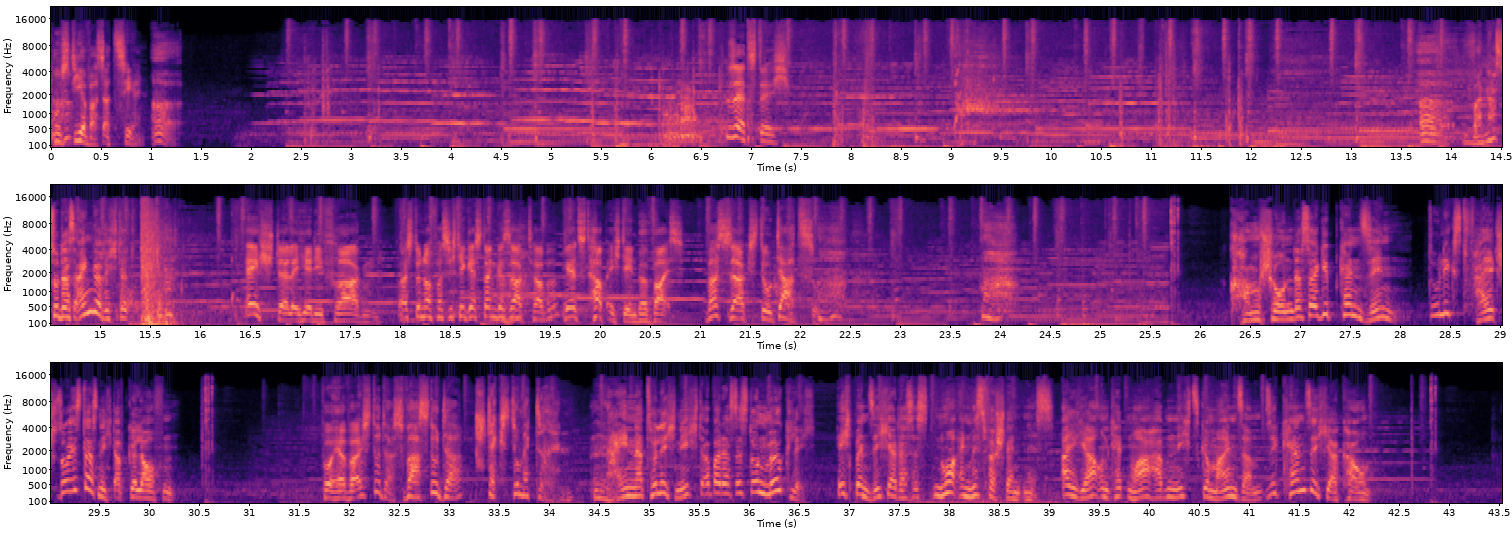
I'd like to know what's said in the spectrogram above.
Ich muss dir was erzählen. Setz dich. Wann hast du das eingerichtet? Ich stelle hier die Fragen. Weißt du noch, was ich dir gestern gesagt habe? Jetzt hab ich den Beweis. Was sagst du dazu? Komm schon, das ergibt keinen Sinn. Du liegst falsch, so ist das nicht abgelaufen. Woher weißt du das? Warst du da? Steckst du mit drin? Nein, natürlich nicht, aber das ist unmöglich. Ich bin sicher, das ist nur ein Missverständnis. Alia und Cat Noir haben nichts gemeinsam. Sie kennen sich ja kaum.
